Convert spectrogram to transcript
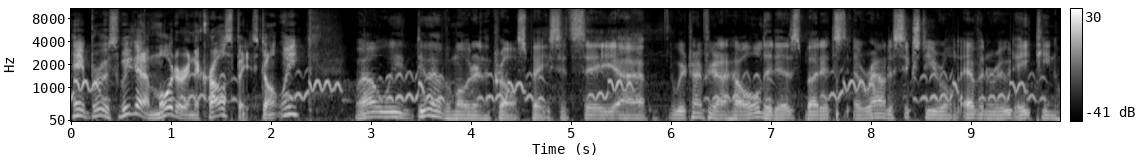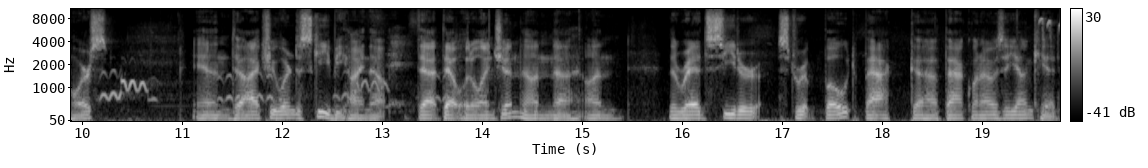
Hey, Bruce, we got a motor in the crawl space, don't we? Well, we do have a motor in the crawl space. It's a uh, we're trying to figure out how old it is, but it's around a 60-year-old Evinrude 18 horse, and uh, I actually learned to ski behind that that, that little engine on uh, on the red cedar strip boat back uh, back when I was a young kid,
